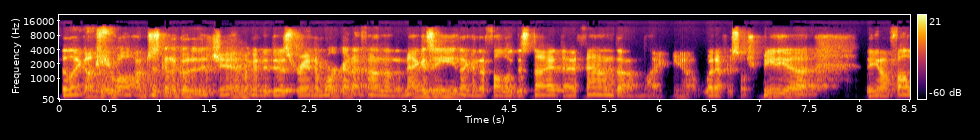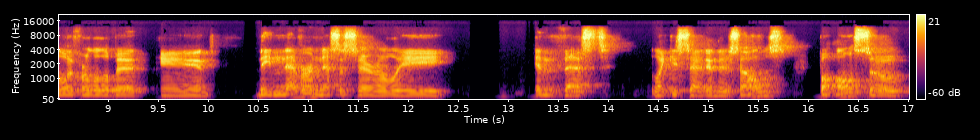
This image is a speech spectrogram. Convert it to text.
They're like, okay, well, I'm just gonna go to the gym. I'm gonna do this random workout I found on the magazine. I'm gonna follow this diet that I found on like, you know, whatever social media, you know, follow it for a little bit. And they never necessarily invest, like you said, in themselves, but also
